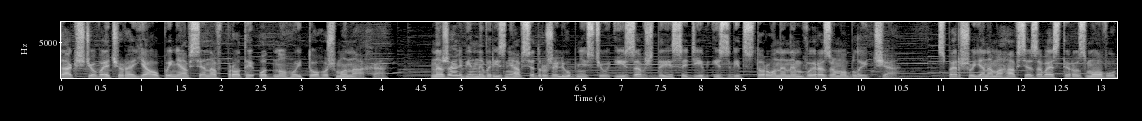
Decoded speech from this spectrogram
Так щовечора я опинявся навпроти одного й того ж монаха. На жаль, він не вирізнявся дружелюбністю і завжди сидів із відстороненим виразом обличчя. Спершу я намагався завести розмову,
